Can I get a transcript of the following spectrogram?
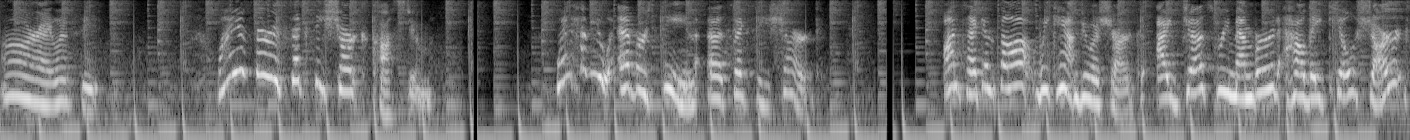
Alright, let's see. Why is there a sexy shark costume? When have you ever seen a sexy shark? On second thought, we can't do a shark. I just remembered how they kill sharks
